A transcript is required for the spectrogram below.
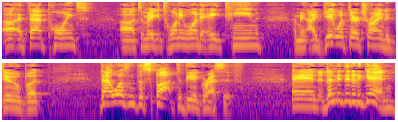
uh, at that point uh, to make it 21 to 18. I mean, I get what they're trying to do, but that wasn't the spot to be aggressive. And then they did it again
